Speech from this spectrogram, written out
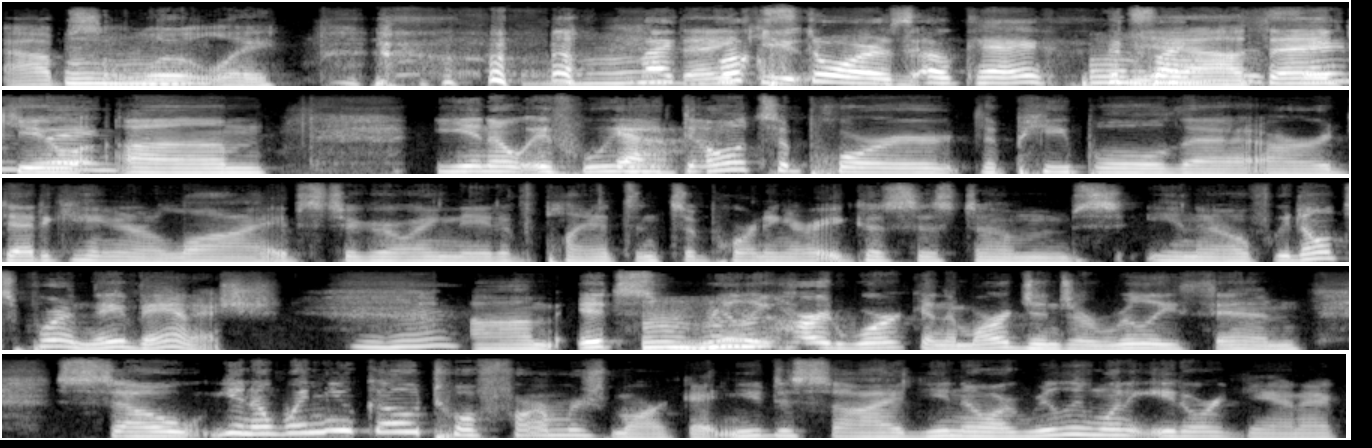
Absolutely. Mm-hmm. like bookstores, okay? It's yeah, like thank you. Um, you know, if we yeah. don't support the people that are dedicating their lives to growing native plants and supporting our ecosystems, you know, if we don't support them, they vanish. Mm-hmm. Um, it's mm-hmm. really hard work and the margins are really thin. So, you know, when you go to a farmer's market and you decide, you know, I really want to eat organic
